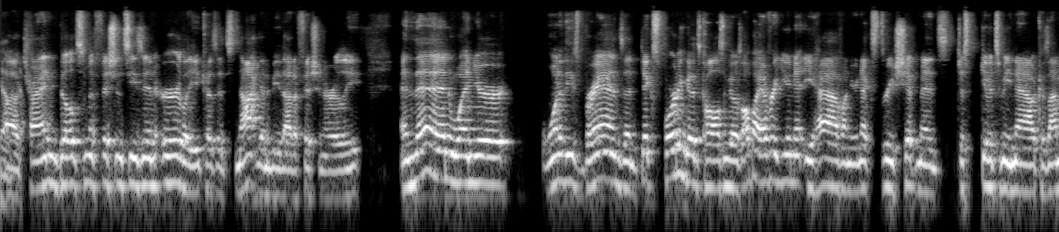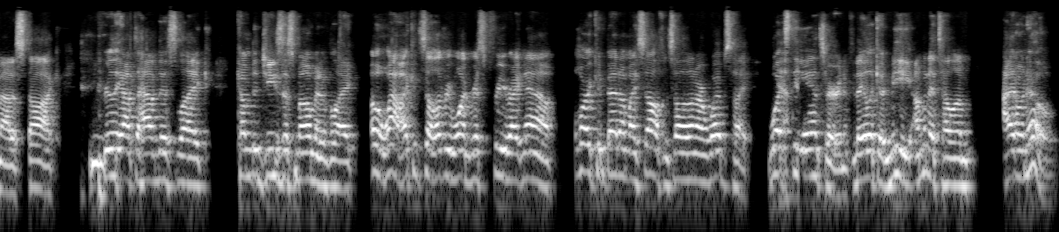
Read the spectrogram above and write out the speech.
Yeah. Uh, try and build some efficiencies in early because it's not going to be that efficient early. And then when you're one of these brands and Dick's Sporting Goods calls and goes, I'll buy every unit you have on your next three shipments. Just give it to me now because I'm out of stock. You really have to have this like come to Jesus moment of like, oh wow, I could sell every one risk free right now, or I could bet on myself and sell it on our website. What's yeah. the answer? And if they look at me, I'm going to tell them, I don't know.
